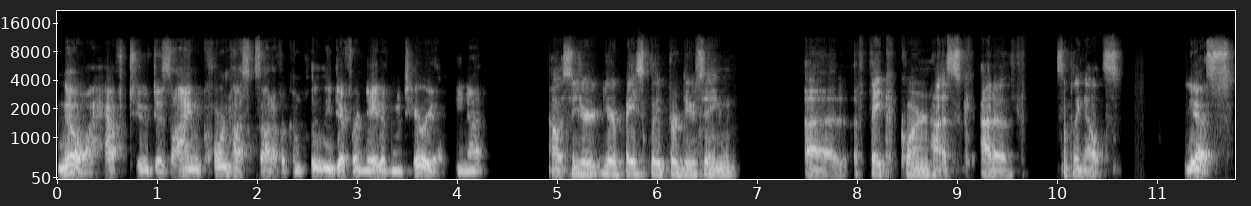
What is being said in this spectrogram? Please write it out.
no i have to design corn husks out of a completely different native material peanut Oh, so you're you're basically producing a, a fake corn husk out of something else. yes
